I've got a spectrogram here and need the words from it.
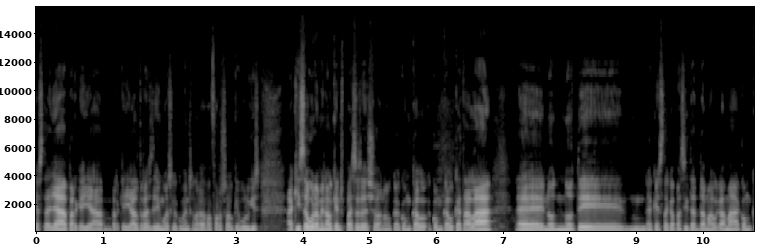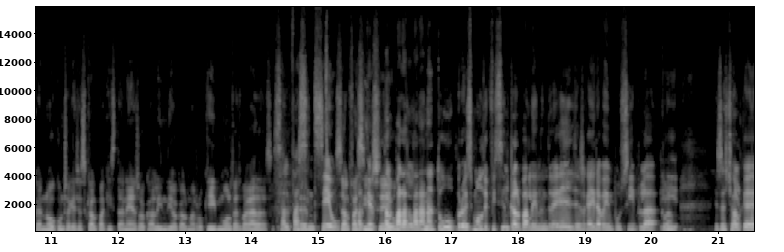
castellà, perquè hi, ha, perquè hi ha altres llengües que comencen a agafar força el que vulguis, aquí segurament el que ens passa és això, no? que com que el, com que el català eh, no, no té aquesta capacitat d'amalgamar, com que no aconsegueixes que el pakistanès o que l'indi o que el marroquí moltes vegades... Se'l facin eh, seu, se'l facin perquè seu. te'l parlaran a tu, però és molt difícil que el parlin entre ells, és gairebé impossible. Clar. I és això el que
